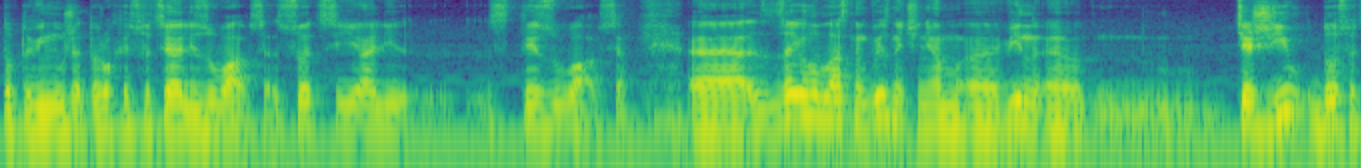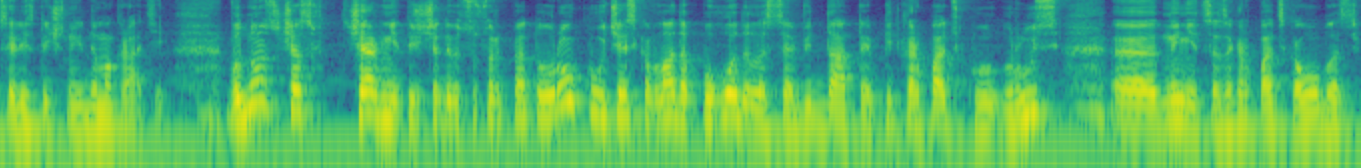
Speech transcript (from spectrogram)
Тобто він вже трохи соціалізувався, соціалістизувався. Е, За його власним визначенням, е, він тяжів до соціалістичної демократії. Водночас, в червні 1945 року, чеська влада погодилася віддати Підкарпатську Русь, нині це Закарпатська область.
